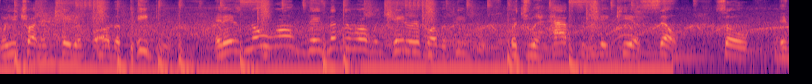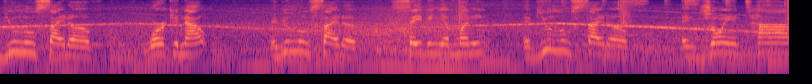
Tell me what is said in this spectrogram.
when you're trying to cater for other people. And there's no wrong, there's nothing wrong with catering for other people, but you have to take care of self. So if you lose sight of working out, if you lose sight of saving your money, if you lose sight of enjoying time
